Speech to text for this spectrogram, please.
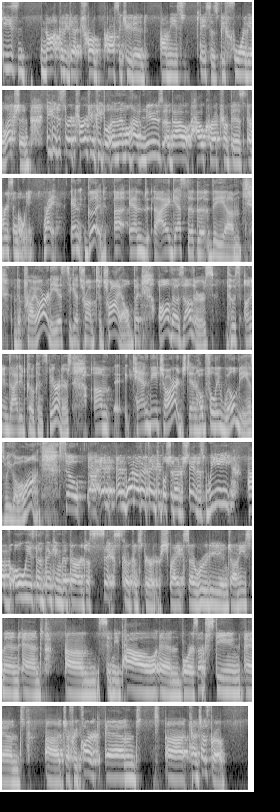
he's not going to get Trump prosecuted on these cases before the election, he can just start charging people, and then we'll have news about how corrupt Trump is every single week. Right and good. Uh, and I guess the the the, um, the priority is to get Trump to trial, but all those others those unindicted co-conspirators um, can be charged and hopefully will be as we go along. So, yeah, uh, and, and one other thing people should understand is we have always been thinking that there are just six co-conspirators, right? So Rudy and John Eastman and um, Sidney Powell and Boris Epshteyn and uh, Jeffrey Clark and uh, Ken Chesebro.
